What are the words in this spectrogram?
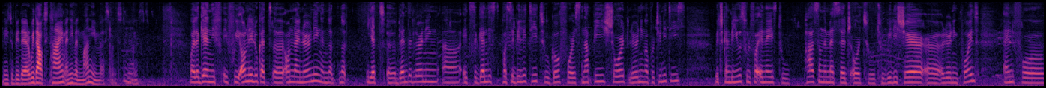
need to be there without time and even money investment, to mm. be honest. Well, again, if, if we only look at uh, online learning and not, not yet uh, blended learning, uh, it's again this possibility to go for snappy, short learning opportunities, which can be useful for NAs to pass on a message or to, to really share uh, a learning point and for,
